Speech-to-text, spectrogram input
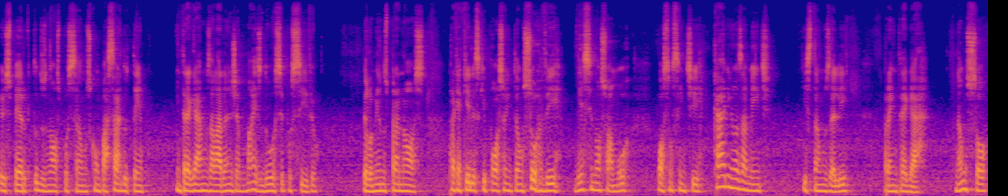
Eu espero que todos nós possamos, com o passar do tempo, entregarmos a laranja mais doce possível, pelo menos para nós, para que aqueles que possam então sorver desse nosso amor possam sentir carinhosamente que estamos ali para entregar não só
